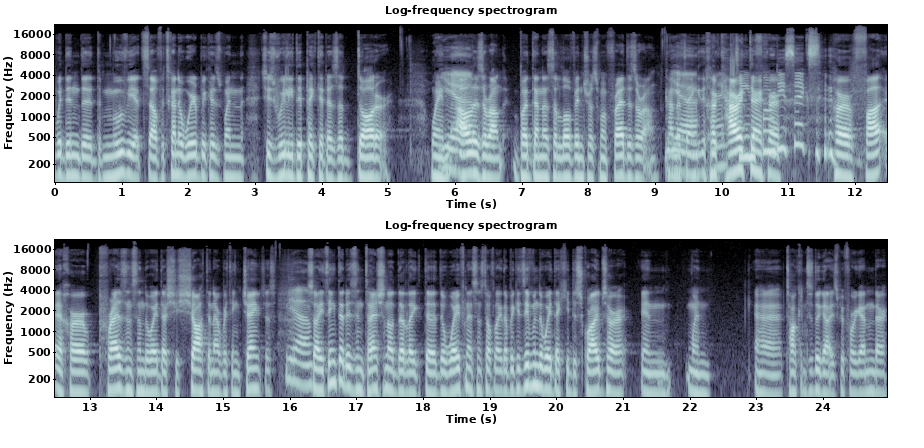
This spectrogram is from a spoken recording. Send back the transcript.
within the the movie itself, it's kind of weird because when she's really depicted as a daughter, when Yeah. Al is around, but then as a love interest when Fred is around, kind yeah. of thing. Her character, and her her fa- uh, her presence and the way that she's shot and everything changes. yeah. So I think that is intentional that like the the waveness and stuff like that because even the way that he describes her in when uh talking to the guys before getting there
